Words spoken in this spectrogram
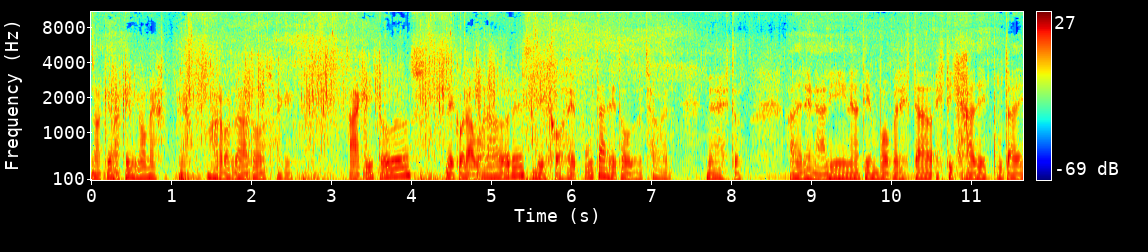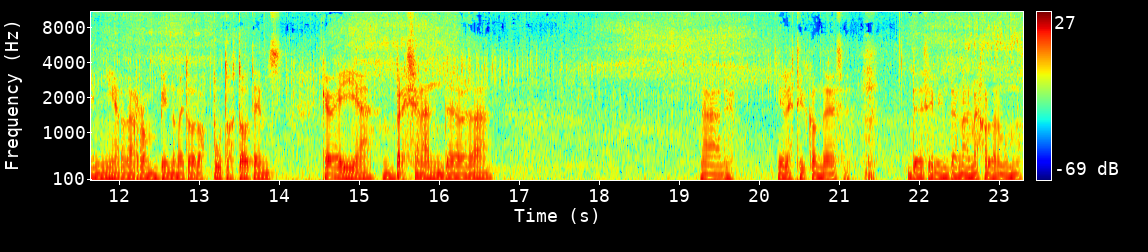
No, ¿qué va? ¿Qué digo? Venga, vamos a reportar a todos aquí. Aquí todos, de colaboradores, de hijos de puta, de todo, chaval. Mira esto. Adrenalina, tiempo prestado. Esta hija de puta de mierda rompiéndome todos los putos tótems que veía. Impresionante, de verdad. Nada, tío. Y el Steel con DS. DS y linterna, el mejor del mundo.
